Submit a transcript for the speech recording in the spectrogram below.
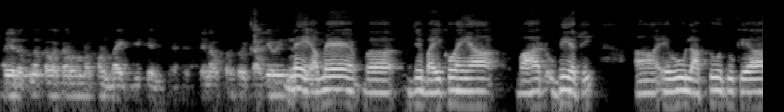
તે રત્ન કલાકારોના પણ બાઇક ડિટેલ થયા છે તેના ઉપર કોઈ કાર્યવાહી નહીં અમે જે બાઇકો અહીંયા બહાર ઊભી હતી એવું લાગતું હતું કે આ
